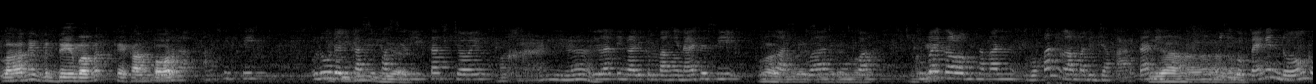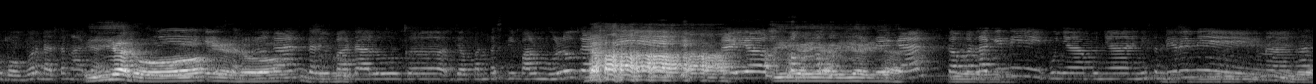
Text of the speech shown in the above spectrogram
Lahannya gede banget kayak kantor. Gila, asik sih. Lu udah dikasih Iya. fasilitas coy. Makanya. Gila tinggal dikembangin aja sih. Itu asik banget sumpah. Sumpah kalau misalkan gua kan lama di Jakarta nih. Iya. Gue juga pengen dong ke Bogor datang ada Iya dong, kayak iya seru dong. kan Seru. daripada lu ke Japan Festival mulu kan. Ayo. Iya iya iya ya iya kan? Kapan Iya, lagi iya. nih punya punya ini sendiri Sendiri, nih nah iya. kan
